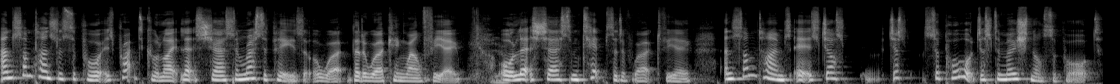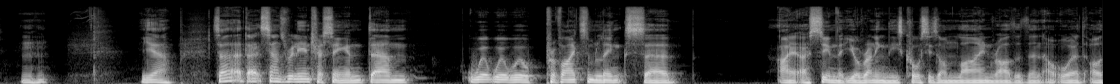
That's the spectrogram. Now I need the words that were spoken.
And sometimes the support is practical, like let's share some recipes that are, work, that are working well for you, or let's share some tips that have worked for you. And sometimes it is just just support, just emotional support. Yeah, so that, that sounds really interesting, and um, we'll, we'll we'll provide some links. Uh, I assume that you're running these courses online rather than, or, or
